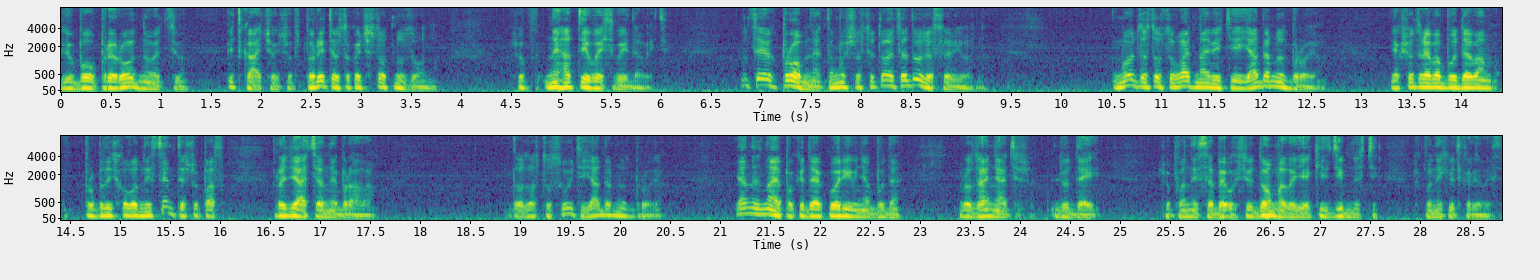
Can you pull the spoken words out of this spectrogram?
любов природну цю підкачувати, щоб створити високочастотну зону, щоб негатив весь видавити. Ну це як пробне, тому що ситуація дуже серйозна. Можуть застосувати навіть і ядерну зброю. Якщо треба буде вам пробудити холодний синтез, щоб вас радіація не брала, то застосуйте ядерну зброю. Я не знаю, поки до якого рівня буде розганяти людей, щоб вони себе усвідомили, які здібності, щоб у них відкрилися.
